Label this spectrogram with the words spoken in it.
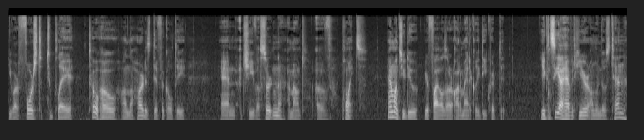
you are forced to play Touhou on the hardest difficulty and achieve a certain amount of points. And once you do, your files are automatically decrypted. You can see I have it here on Windows 10,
